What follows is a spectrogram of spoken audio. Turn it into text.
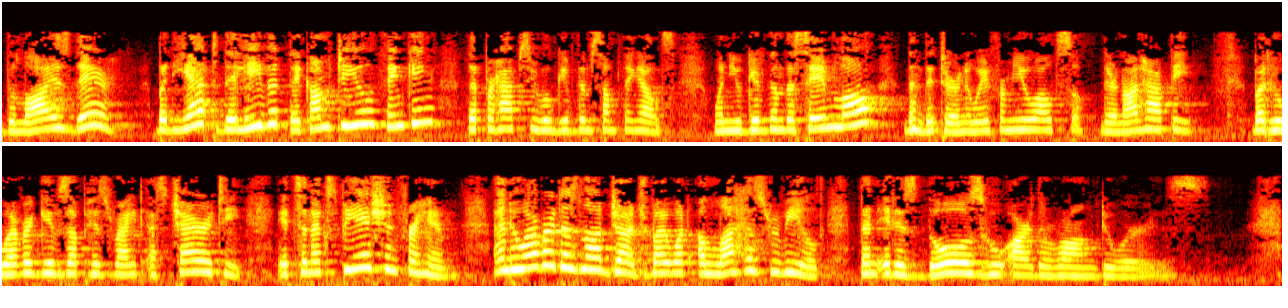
The law is there. But yet they leave it, they come to you thinking that perhaps you will give them something else. When you give them the same law, then they turn away from you also. They're not happy. But whoever gives up his right as charity, it's an expiation for him. And whoever does not judge by what Allah has revealed, then it is those who are the wrongdoers.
